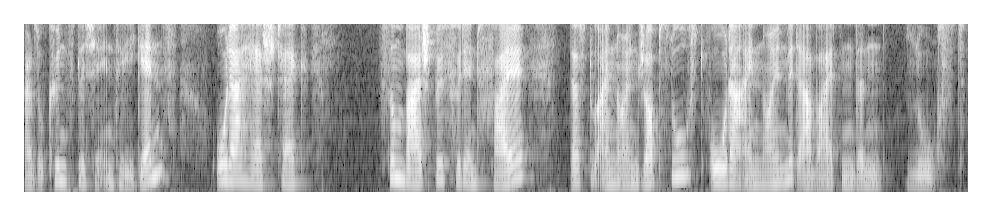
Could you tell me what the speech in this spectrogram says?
also künstliche Intelligenz, oder Hashtag zum Beispiel für den Fall, dass du einen neuen Job suchst oder einen neuen Mitarbeitenden suchst.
